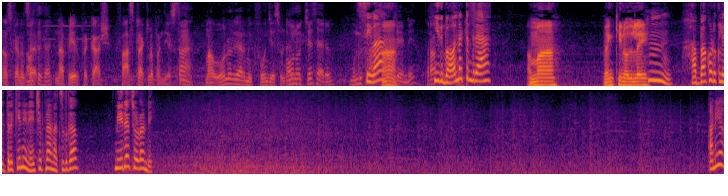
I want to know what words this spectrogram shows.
నమస్కారం సార్. నా పేరు ప్రకాష్. ఫాస్ట్ ట్రాక్లో పనిచేస్తాను మా ఓనర్ గారు మీకు ఫోన్ చేసి ఉంటారు. వచ్చేసారు. ముందు శివ చేయండి. ఇది బాగున్నట్టుందిరా. అమ్మా వెంకీని వదిలే అబ్బా కొడుకులు ఇద్దరికి నేనేం చెప్పినా నచ్చదుగా? మీరే చూడండి. అనియా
